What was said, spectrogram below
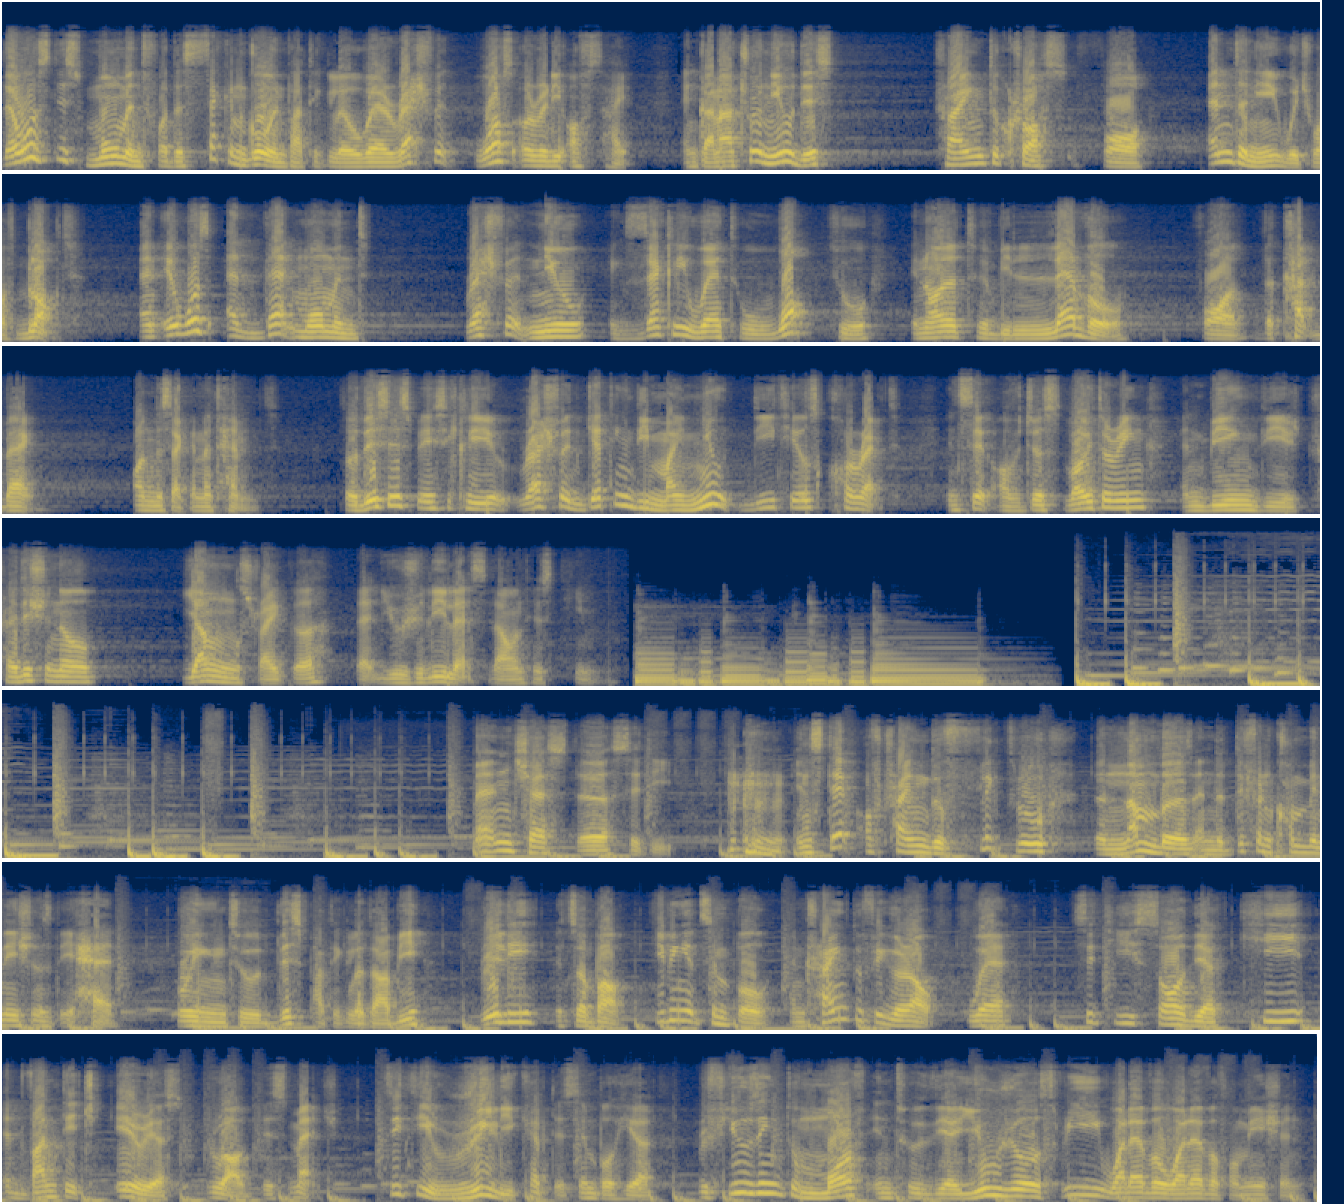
there was this moment for the second goal in particular where Rashford was already offside and Garnacho knew this, trying to cross for Antony, which was blocked. And it was at that moment Rashford knew exactly where to walk to in order to be level for the cutback on the second attempt. So this is basically Rashford getting the minute details correct instead of just loitering and being the traditional young striker that usually lets down his team. Manchester City. Instead of trying to flick through the numbers and the different combinations they had going into this particular derby, really it's about keeping it simple and trying to figure out where City saw their key advantage areas throughout this match. City really kept it simple here, refusing to morph into their usual 3 whatever whatever formation,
